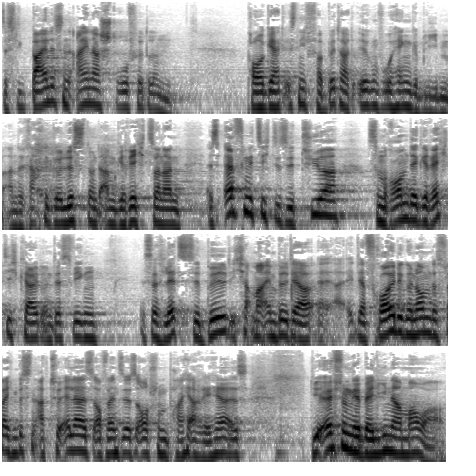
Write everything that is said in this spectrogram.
das liegt beides in einer Strophe drin. Paul Gerd ist nicht verbittert irgendwo hängen geblieben an Rachegelüsten und am Gericht, sondern es öffnet sich diese Tür zum Raum der Gerechtigkeit und deswegen ist das letzte Bild, ich habe mal ein Bild der, äh, der Freude genommen, das vielleicht ein bisschen aktueller ist, auch wenn es jetzt auch schon ein paar Jahre her ist, die Öffnung der Berliner Mauer.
